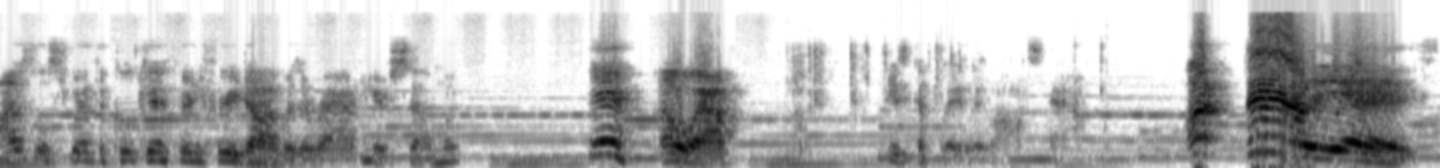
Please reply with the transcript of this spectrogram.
I also swear the Cool Cat 33 dog was around here somewhere. Eh, oh well. He's completely lost now. Oh, there he is!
